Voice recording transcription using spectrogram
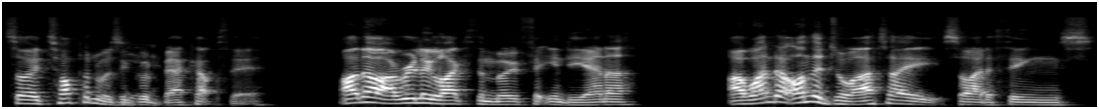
So Toppin was a Yeah. good backup there. Oh no, I really like the move for Indiana. I wonder on the Duarte side of things,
